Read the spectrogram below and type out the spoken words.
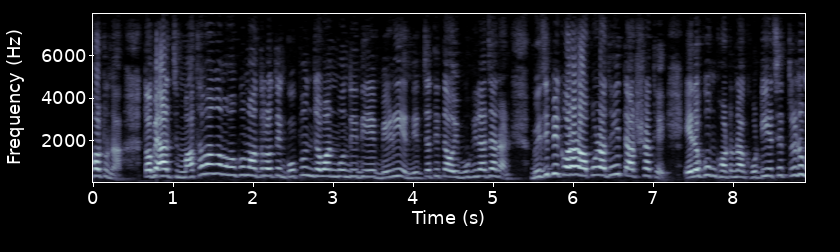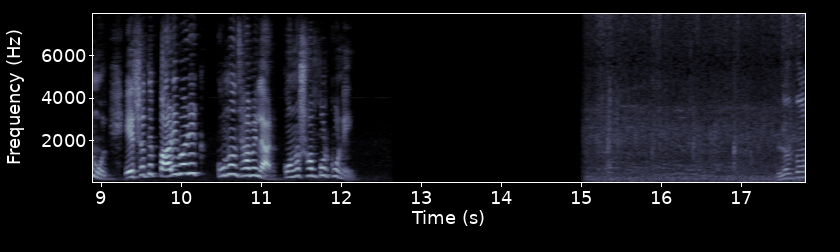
ঘটনা। তবে আজ মাথাভাঙ্গা মহকুমা আদালতে গোপন জবানবন্দি দিয়ে বেরিয়ে নির্যাতিতা ওই মহিলা জানান, বিজেপি করার অপরাধেই তার সাথে। এরকম ঘটনা ঘটিয়েছে তৃণমূল। এর সাথে পারিবারিক কোনো ঝামেলার কোনো সম্পর্ক নেই। বিরাজদা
